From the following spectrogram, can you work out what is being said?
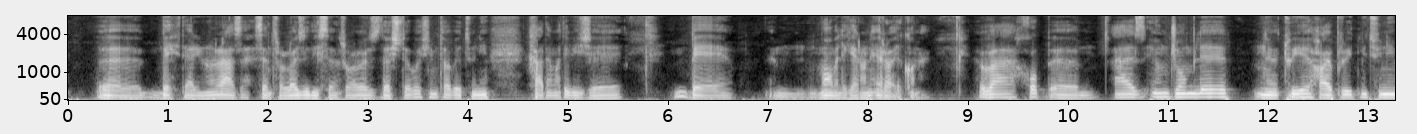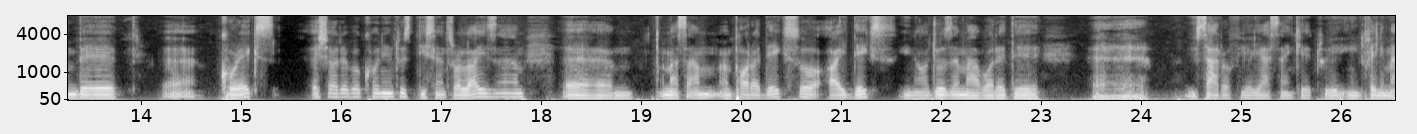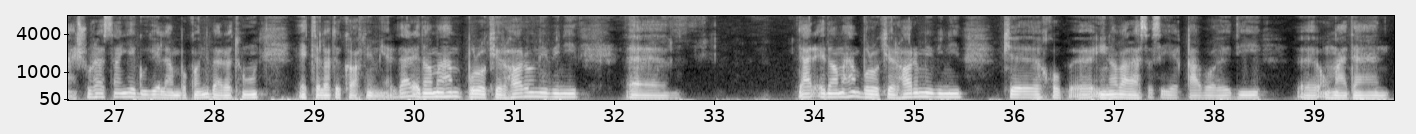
بهترین رو از centralize و decentralize داشته باشیم تا بتونیم خدمات ویژه به معاملهگران ارائه کنن. و خب از این جمله توی هایبرید می‌تونیم به Qurrex اشاره بکنیم. تو decentralize هم مثلا Paradex و IDEX اینا جز موارد صرافی هایی هستن که توی این خیلی مشهور هستن. یه گوگل هم بکنید براتون اطلاعات کافی میاره. در ادامه هم بروکرها رو می‌بینید. در ادامه هم بروکرها رو می‌بینید که خب اینا بر اساس یه قواعدی اومدن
